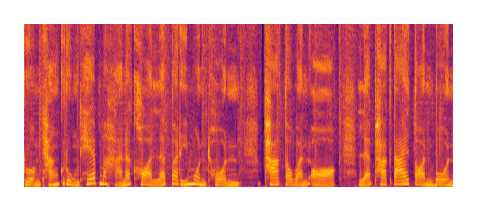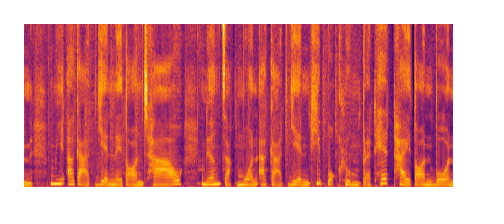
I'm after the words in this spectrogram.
รวมทั้งกรุงเทพมหานครและปริมณฑลภาคตะวันออก และภาคใต้ตอนบน มีอากาศเย็นในตอนเช้า เนื่องจากมวลอากาศเย็นที่ปกคลุมประเทศไทยตอนบน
